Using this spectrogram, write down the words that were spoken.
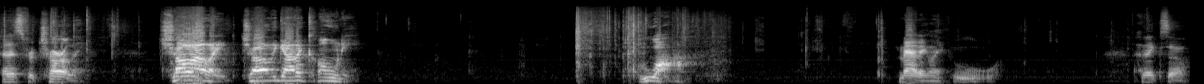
That is for Charlie. Charlie! Charlie got a Coney. Ooh-ah. Mattingly. Ooh. I think so.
